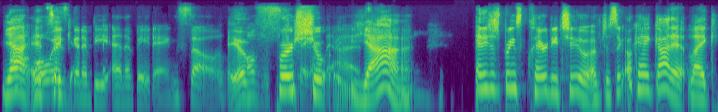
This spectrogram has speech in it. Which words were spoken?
Yeah, I'm it's always like going to be innovating. So eh, just for sure. Eh, yeah. and it just brings clarity too of just like okay got it like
